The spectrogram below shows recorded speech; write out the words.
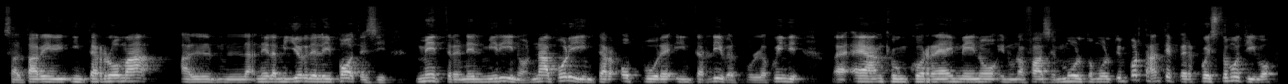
saltare Inter-Roma al, nella migliore delle ipotesi mettere nel mirino Napoli-Inter oppure Inter-Liverpool. Quindi eh, è anche un Correa in meno in una fase molto molto importante. Per questo motivo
